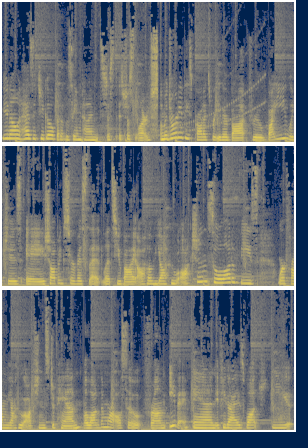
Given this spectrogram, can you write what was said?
you know, it has Ichigo, but at the same time, it's just, it's just large. A majority of these products were either bought through Buyee, which is a shopping service that lets you buy off of Yahoo Auctions. So a lot of these were from Yahoo Auctions Japan. A lot of them were also from eBay. And if you guys watched the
